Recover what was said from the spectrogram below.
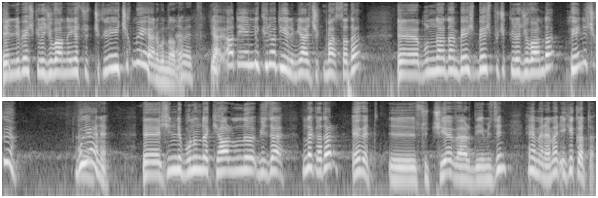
55 kilo civarında ya süt çıkıyor ya çıkmıyor yani bunlardan. Evet. Ya hadi 50 kilo diyelim yani çıkmazsa da e, bunlardan 5 5,5 kilo civarında peynir çıkıyor. Bu yani. E, şimdi bunun da karlılığı bize ne kadar? Evet e, sütçüye verdiğimizin hemen hemen iki katı.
